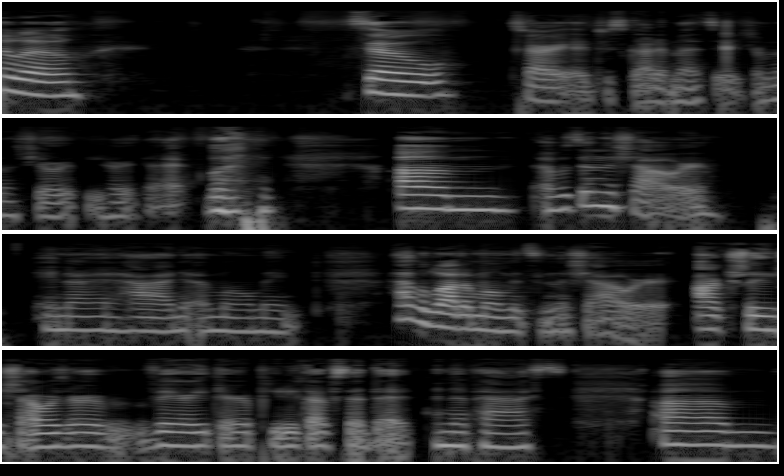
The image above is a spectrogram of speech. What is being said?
Hello. So, sorry, I just got a message. I'm not sure if you heard that, but um I was in the shower and I had a moment. I have a lot of moments in the shower. Actually, showers are very therapeutic. I've said that in the past. Um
